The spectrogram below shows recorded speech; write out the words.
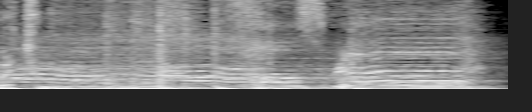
Poitou.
